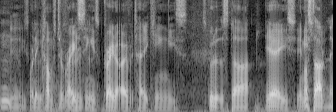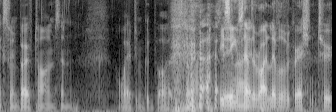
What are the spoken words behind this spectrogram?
Mm. Yeah, he's when it comes to He's racing. He's great at overtaking. He's He's good at the start. yeah, he's and I he's, started next to him both times and I waved him goodbye at the start. he See seems you, to have the right level of aggression too.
